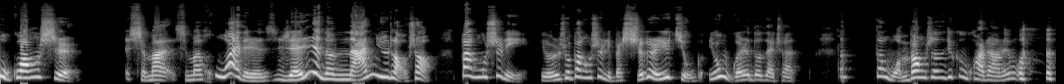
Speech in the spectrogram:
不光是什么什么户外的人，人人的男女老少，办公室里有人说，办公室里边十个人有九个有五个人都在穿。那但我们办公室就更夸张了，因为我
